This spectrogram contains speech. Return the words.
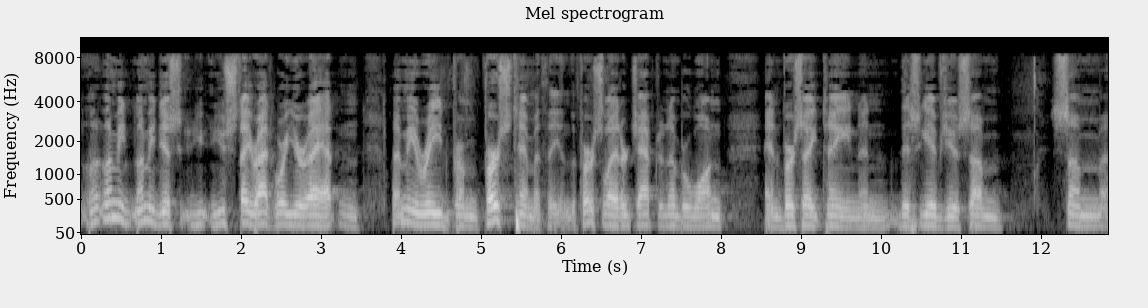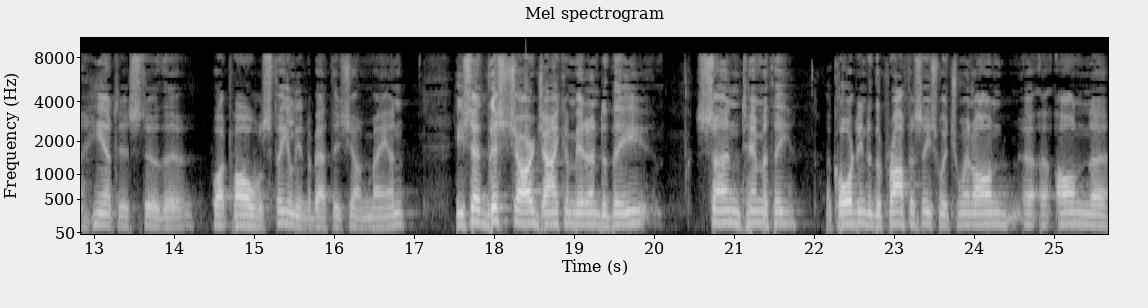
let me let me just you, you, stay right where you're at and let me read from First Timothy in the first letter, chapter number one and verse 18, and this gives you some some hint as to the what Paul was feeling about this young man. He said, "This charge I commit unto thee, son Timothy, according to the prophecies which went on uh, uh on uh,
